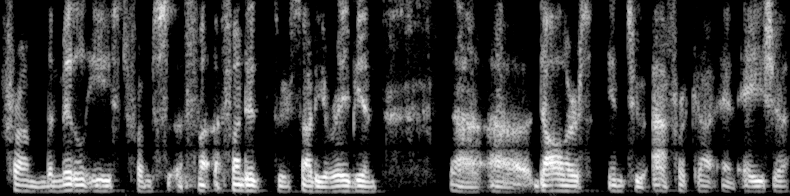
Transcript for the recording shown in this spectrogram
from the Middle East, from funded through Saudi Arabian uh, uh, dollars into Africa and Asia.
